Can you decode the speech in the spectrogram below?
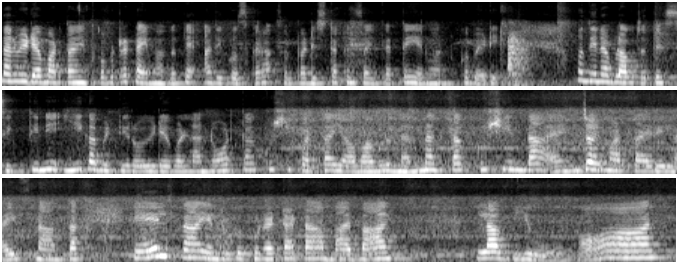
ನಾನು ವೀಡಿಯೋ ಮಾಡ್ತಾ ನಿಂತ್ಕೊಬಿಟ್ರೆ ಟೈಮ್ ಆಗುತ್ತೆ. ಅದಕ್ಕೋಸ್ಕರ ಸ್ವಲ್ಪ ಡಿಸ್ಟರ್ಬೆನ್ಸ್ ಆಯ್ತೈತೆ ಏನು ಅನ್ಕೋಬೇಡಿ. ಮುಂದಿನ ಬ್ಲಾಗ್ ಜೊತೆ ಸಿಗ್ತೀನಿ. ಈಗ ಬಿಟ್ಟಿರೋ ವೀಡಿಯೋಗಳನ್ನ ನೋಡ್ತಾ, ಖುಷಿ ಪಡ್ತಾ, ಯಾವಾಗಲೂ ನನ್ನಂತ ಖುಷಿಯಿಂದ ಎಂಜಾಯ್ ಮಾಡ್ತಾ ಇರಿ ಲೈಫ್ನ ಅಂತ ಹೇಳ್ತಾ ಎಲ್ರಿಗೂ ಕೂಡ. ಟಾಟಾ ಬಾಯ್ ಬಾಯ್ Love you all.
